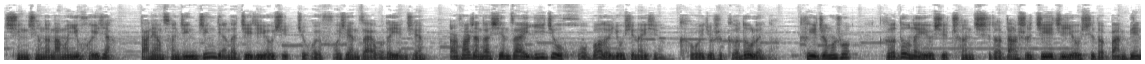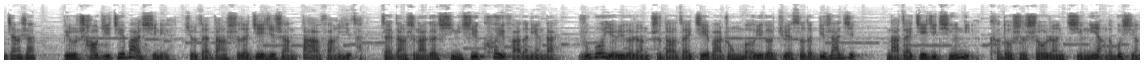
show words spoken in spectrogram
轻轻的那么一回想，大量曾经经典的街机游戏就会浮现在我的眼前。而发展到现在依旧火爆的游戏类型，可谓就是格斗类了。可以这么说，格斗类游戏撑起了当时街机游戏的半边江山。比如超级街霸系列就在当时的街机上大放异彩。在当时那个信息匮乏的年代，如果有一个人知道在街霸中某一个角色的必杀技，那在街机厅里可都是受人敬仰的不行。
